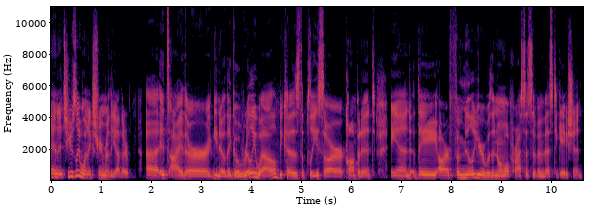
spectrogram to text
and it's usually one extreme or the other. Uh, it's either you know they go really well because the police are competent and they are familiar with the normal process of investigation.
